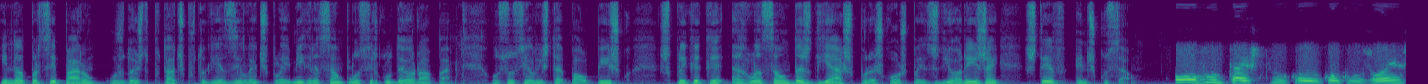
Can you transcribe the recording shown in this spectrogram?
e nele participaram os dois deputados portugueses eleitos pela imigração pelo Círculo da Europa. O socialista Paulo Pisco explica que a relação das diásporas com os países de origem esteve em discussão. Houve um texto com conclusões,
